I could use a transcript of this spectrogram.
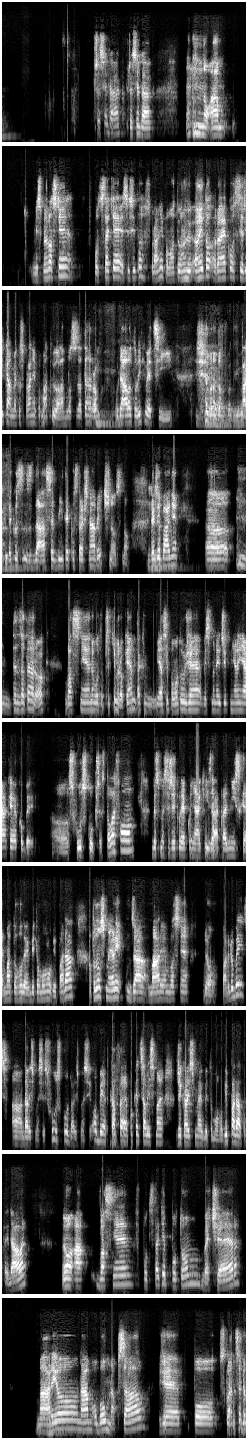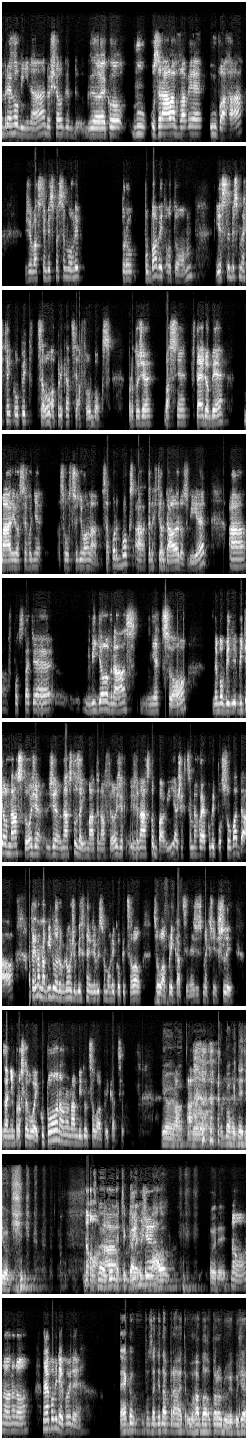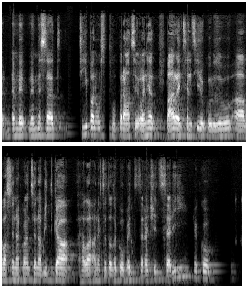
Přesně tak, přesně tak. No a my jsme vlastně v podstatě, jestli si to správně pamatuju, ono je to, ono jako si říkám, jako správně pamatuju, ale ono se za ten rok událo tolik věcí, že ono to fakt jako zdá se být jako strašná věčnost. No. Mhm. Každopádně uh, ten za ten rok vlastně, nebo to před tím rokem, tak já si pamatuju, že my jsme nejdřív měli nějaké jakoby uh, schůzku přes telefon, kde jsme si řekli jako nějaký základní schéma toho, jak by to mohlo vypadat a potom jsme jeli za Máriem vlastně do Pardubic a dali jsme si schůzku, dali jsme si oběd, kafe, pokecali jsme, říkali jsme, jak by to mohlo vypadat a tak dále. No a vlastně v podstatě potom večer Mario nám obou napsal, že po sklence dobrého vína došel, k, k, jako mu uzrála v hlavě úvaha, že vlastně bychom se mohli pro, pobavit o tom, jestli bychom nechtěli koupit celou aplikaci Afflebox, protože vlastně v té době Mario se hodně soustředoval na Supportbox a ten chtěl dále rozvíjet a v podstatě viděl v nás něco, nebo viděl v nás to, že, že nás to zajímá ten afil, že, že nás to baví a že chceme ho jakoby posouvat dál. A tak nám nabídl rovnou, že, by, že bychom mohli koupit celou, celou aplikaci, než jsme šli za ním pro slevový kupon a ono nám nabídl celou aplikaci. Jo, jo, no, to, bylo, to bylo hodně divoký. No, to jsme a nečekali, vím, jako že... málo... povídej. No, no, no, no. Ne, povídej, povídej. Ne, jako v podstatě ta právě ta úha byla opravdu, jakože vymyslet případnou spolupráci ohledně pár licencí do kurzu a vlastně nakonec je nabídka, hele, a nechcete to koupit radši celý, jako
